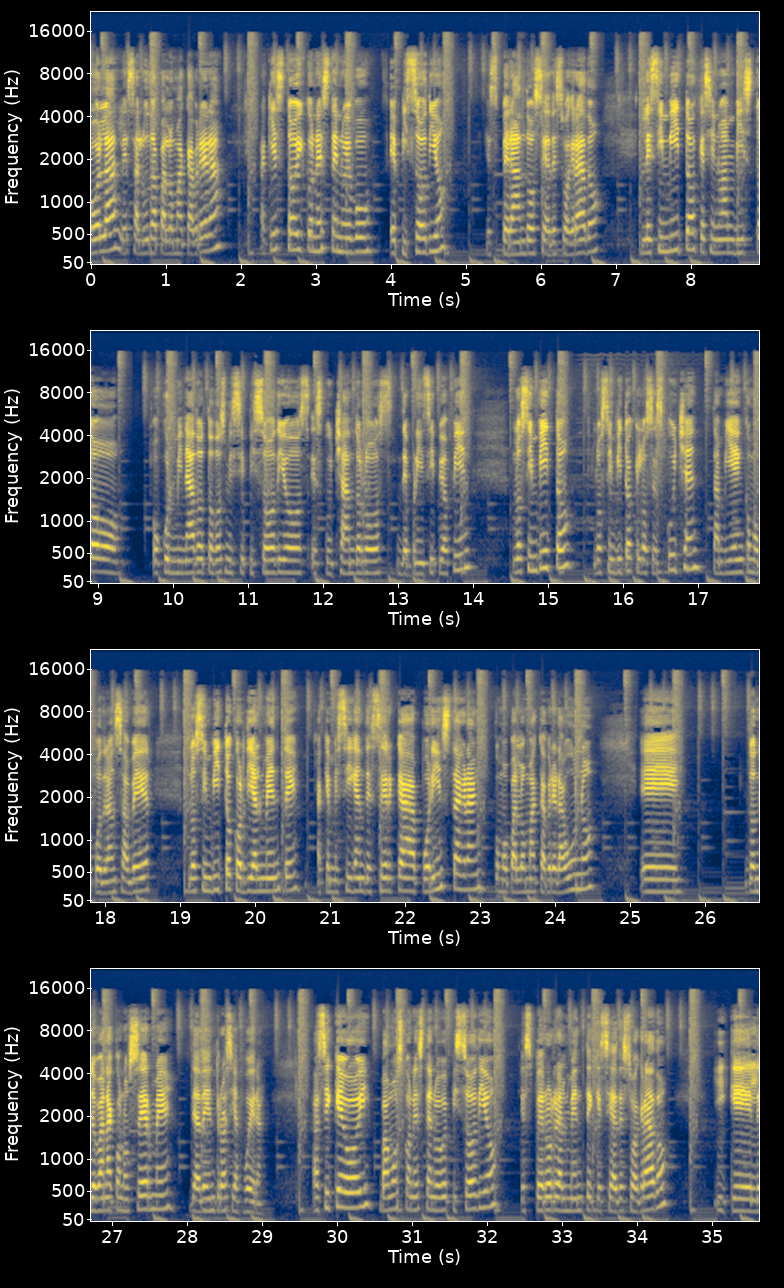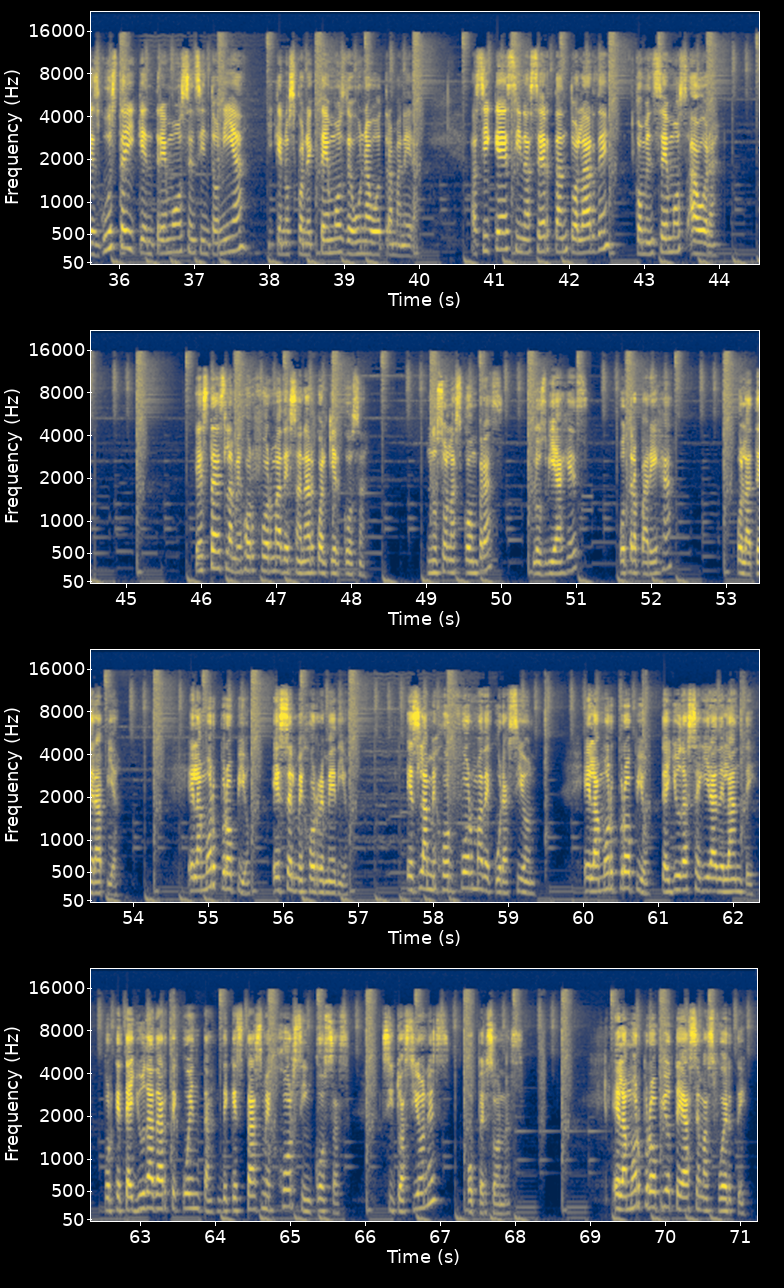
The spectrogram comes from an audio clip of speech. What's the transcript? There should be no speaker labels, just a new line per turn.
Hola, les saluda Paloma Cabrera. Aquí estoy con este nuevo episodio, esperando sea de su agrado. Les invito que si no han visto o culminado todos mis episodios, escuchándolos de principio a fin, los invito, los invito a que los escuchen. También, como podrán saber, los invito cordialmente a que me sigan de cerca por Instagram como Paloma Cabrera 1, eh, donde van a conocerme de adentro hacia afuera. Así que hoy vamos con este nuevo episodio. Espero realmente que sea de su agrado y que les guste y que entremos en sintonía y que nos conectemos de una u otra manera. Así que sin hacer tanto alarde, comencemos ahora. Esta es la mejor forma de sanar cualquier cosa. No son las compras, los viajes, otra pareja o la terapia. El amor propio es el mejor remedio. Es la mejor forma de curación el amor propio te ayuda a seguir adelante porque te ayuda a darte cuenta de que estás mejor sin cosas, situaciones o personas. El amor propio te hace más fuerte.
